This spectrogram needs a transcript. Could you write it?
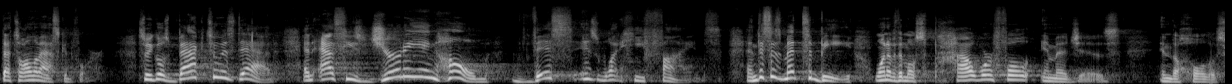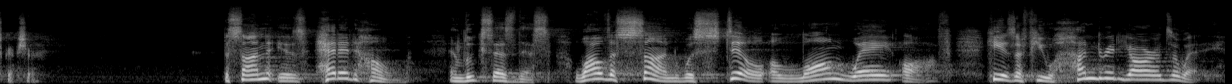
that's all I'm asking for. So he goes back to his dad. And as he's journeying home, this is what he finds. And this is meant to be one of the most powerful images in the whole of Scripture. The son is headed home and Luke says this While the son was still a long way off, he is a few hundred yards away.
